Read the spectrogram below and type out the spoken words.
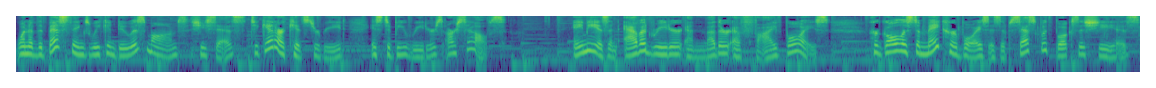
One of the best things we can do as moms, she says, to get our kids to read is to be readers ourselves. Amy is an avid reader and mother of five boys. Her goal is to make her boys as obsessed with books as she is.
